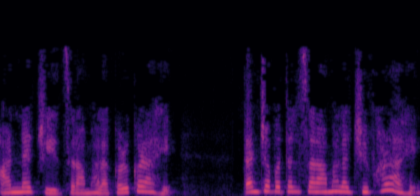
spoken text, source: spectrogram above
आणण्याची जर आम्हाला कळकळ आहे त्यांच्याबद्दल जर आम्हाला जिव्हाळ आहे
